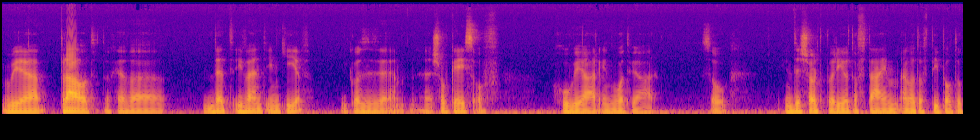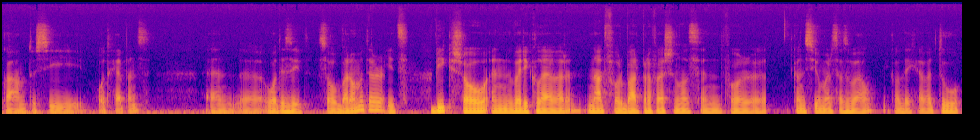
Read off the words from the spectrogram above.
we are proud to have uh, that event in Kiev because it's a, a, showcase of who we are and what we are. So, in this short period of time, a lot of people to come to see what happens and uh, what is it. So, Barometer, it's big show and very clever, not for bar professionals and for uh, consumers as well, because they have two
